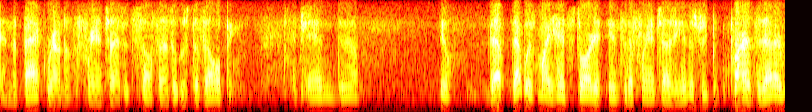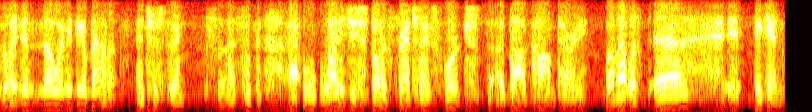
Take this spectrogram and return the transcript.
and the background of the franchise itself as it was developing, and uh, you know that that was my head start into the franchising industry. But prior to that, I really didn't know anything about it. Interesting. So That's something. Uh, why did you start FranchiseWorks.com, Terry? Well, that was uh, again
